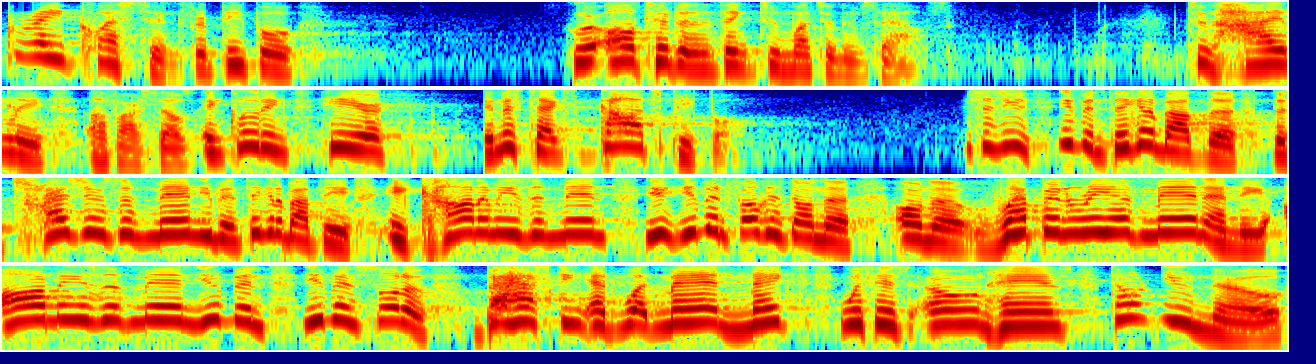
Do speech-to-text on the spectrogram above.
great question for people who are all tempted to think too much of themselves, too highly of ourselves, including here in this text, God's people. He says, you, You've been thinking about the, the treasures of men. You've been thinking about the economies of men. You, you've been focused on the, on the weaponry of men and the armies of men. You've been, you've been sort of basking at what man makes with his own hands. Don't you know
